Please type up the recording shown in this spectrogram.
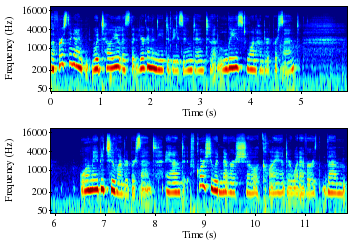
the first thing I would tell you is that you're going to need to be zoomed in to at least 100% or maybe 200%. And of course, you would never show a client or whatever them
